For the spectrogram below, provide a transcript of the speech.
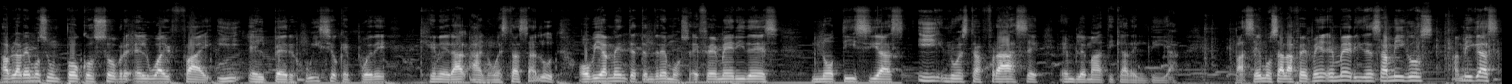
hablaremos un poco sobre el Wi-Fi y el perjuicio que puede generar a nuestra salud. Obviamente tendremos efemérides, noticias y nuestra frase emblemática del día. Pasemos a las efemérides amigos, amigas,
